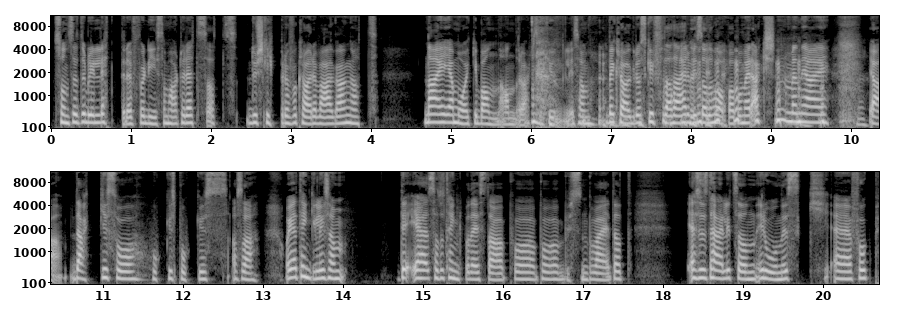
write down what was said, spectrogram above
Sånn sett det blir lettere for de som har Tourettes, at du slipper å forklare hver gang at Nei, jeg må ikke banne andre hvert sekund, liksom. Beklager å skuffe deg der hvis du hadde håpa på mer action, men jeg Ja, det er ikke så hokus pokus, altså. Og jeg tenker liksom det, Jeg satt og tenkte på det i stad på, på bussen på vei hit, at jeg syns det er litt sånn ironisk. Eh, folk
